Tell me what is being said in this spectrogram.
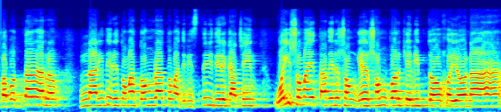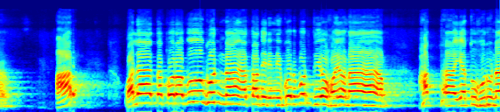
খবরদার নারীদের, তোমার তোমরা তোমাদের স্ত্রীদের কাছে ওই সময় তাদের সঙ্গে সম্পর্কে লিপ্ত হইও না। আর তাদের নিকটবর্তীও হয় না। হাত্তা ইয়াতুহুরুনা,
